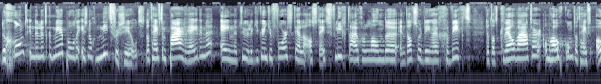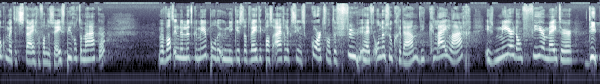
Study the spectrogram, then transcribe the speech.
de grond in de Lutkemeerpolder is nog niet verzeeld. Dat heeft een paar redenen. Eén natuurlijk, je kunt je voorstellen als steeds vliegtuigen landen en dat soort dingen, gewicht, dat dat kwelwater omhoog komt. Dat heeft ook met het stijgen van de zeespiegel te maken. Maar wat in de Lutkemeerpolder uniek is, dat weet ik pas eigenlijk sinds kort, want de VU heeft onderzoek gedaan. Die kleilaag is meer dan 4 meter diep.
